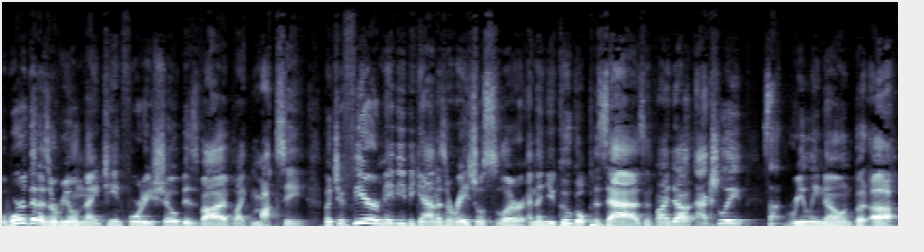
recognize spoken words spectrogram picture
a word that has a real 1940s showbiz vibe like moxie, but you fear maybe began as a racial slur, and then you Google pizzazz and find out actually it's not really known, but uh,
